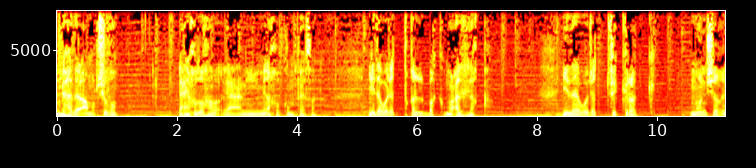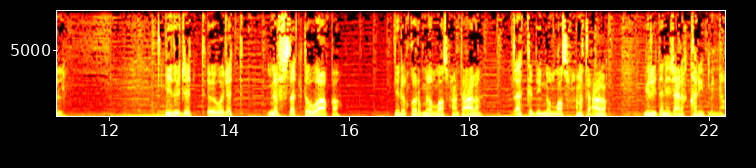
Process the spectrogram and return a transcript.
بهذا الأمر. شوفوا يعني خذوها يعني من أخوكم فيصل. إذا وجدت قلبك معلق إذا وجدت فكرك منشغل إذا جدت وجدت نفسك تواقة إلى القرب من الله سبحانه وتعالى تأكد أن الله سبحانه وتعالى يريد أن يجعلك قريب منه.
